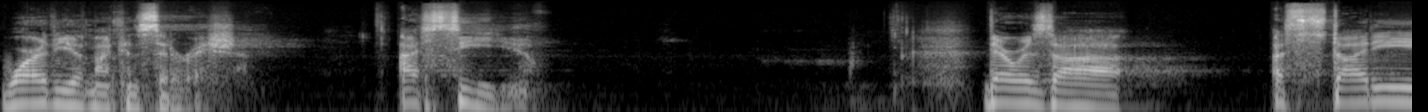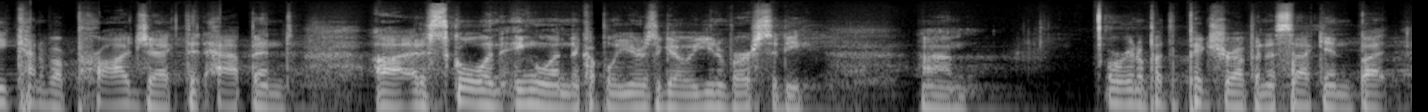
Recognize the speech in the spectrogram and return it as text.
worthy of my consideration. I see you. There was a, a study, kind of a project that happened uh, at a school in England a couple of years ago, a university. Um, we're going to put the picture up in a second, but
